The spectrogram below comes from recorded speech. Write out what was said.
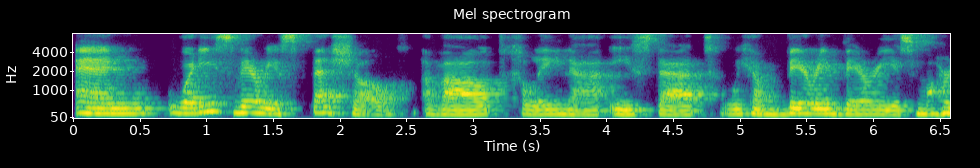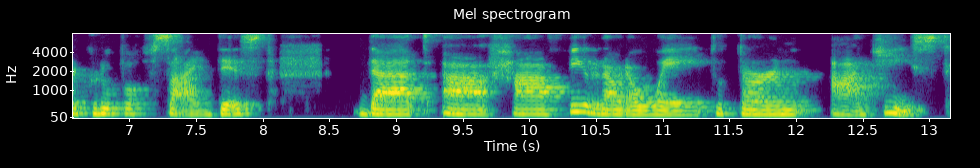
And what is very special about Helaina is that we have very, very smart group of scientists that uh, have figured out a way to turn uh, yeast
